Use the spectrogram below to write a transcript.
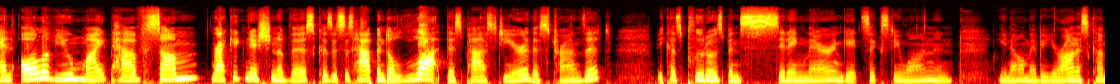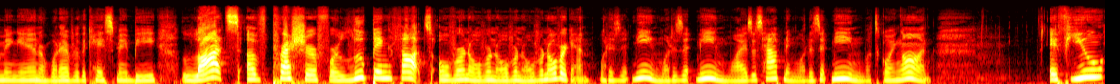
and all of you might have some recognition of this because this has happened a lot this past year, this transit, because Pluto's been sitting there in gate 61 and you know, maybe Uranus coming in or whatever the case may be. Lots of pressure for looping thoughts over and over and over and over and over again. What does it mean? What does it mean? Why is this happening? What does it mean? What's going on? If you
